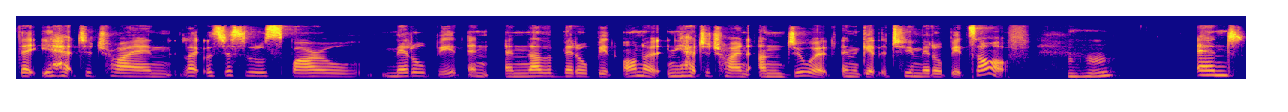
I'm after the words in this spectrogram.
that you had to try and like it was just a little spiral metal bit and another metal bit on it, and you had to try and undo it and get the two metal bits off. Mm-hmm. And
